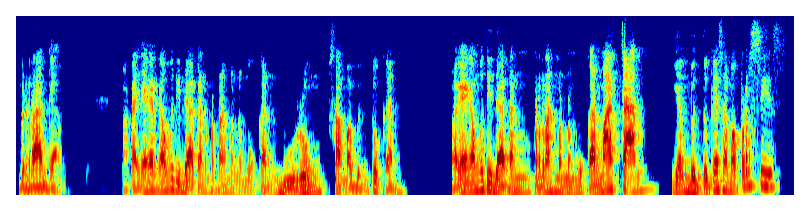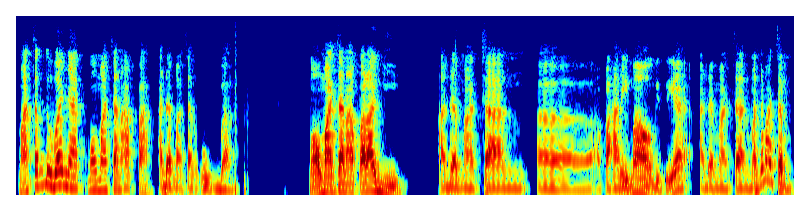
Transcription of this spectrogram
beragam. Makanya kan kamu tidak akan pernah menemukan burung sama bentuk kan. Makanya kamu tidak akan pernah menemukan macan yang bentuknya sama persis. Macan tuh banyak. Mau macan apa? Ada macan kumbang. Mau macan apa lagi? Ada macan eh, apa harimau gitu ya. Ada macan macam-macam.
